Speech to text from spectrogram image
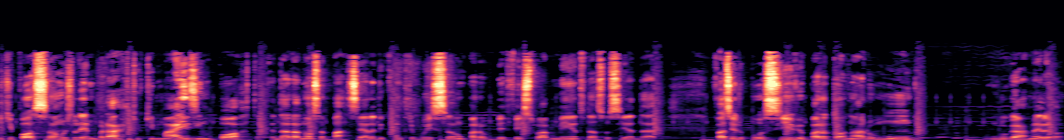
e que possamos lembrar que o que mais importa é dar a nossa parcela de contribuição para o aperfeiçoamento da sociedade, fazendo o possível para tornar o mundo um lugar melhor,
